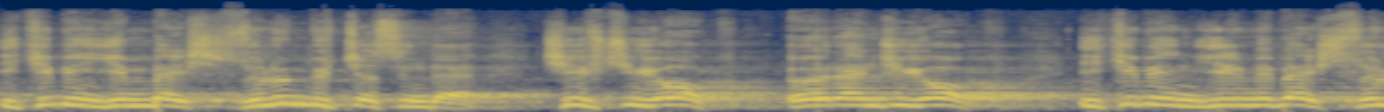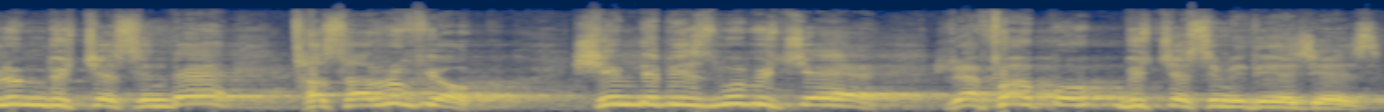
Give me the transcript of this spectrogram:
2025 zulüm bütçesinde çiftçi yok, öğrenci yok. 2025 zulüm bütçesinde tasarruf yok. Şimdi biz bu bütçeye refah bütçesi mi diyeceğiz?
